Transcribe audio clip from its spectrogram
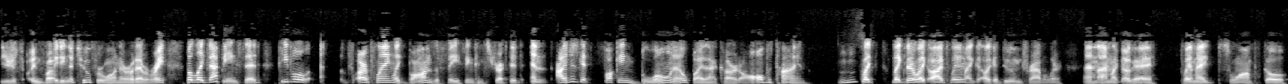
You're just inviting a two for one or whatever, right? But like that being said, people are playing like Bonds of Faith in constructed, and I just get fucking blown out by that card all the time. Mhm. Like, like they're like, oh, I play my like a Doom Traveler, and I'm like, okay, play my Swamp, go,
